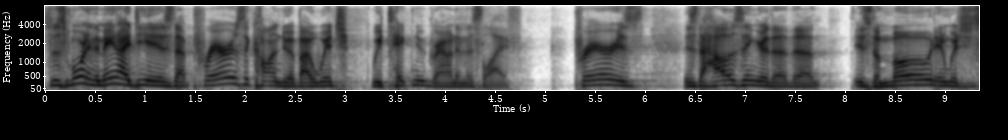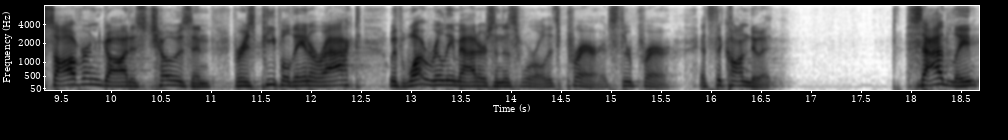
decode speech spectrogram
so, this morning, the main idea is that prayer is the conduit by which we take new ground in this life. Prayer is, is the housing or the, the, is the mode in which sovereign God is chosen for his people to interact with what really matters in this world. It's prayer, it's through prayer, it's the conduit. Sadly,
